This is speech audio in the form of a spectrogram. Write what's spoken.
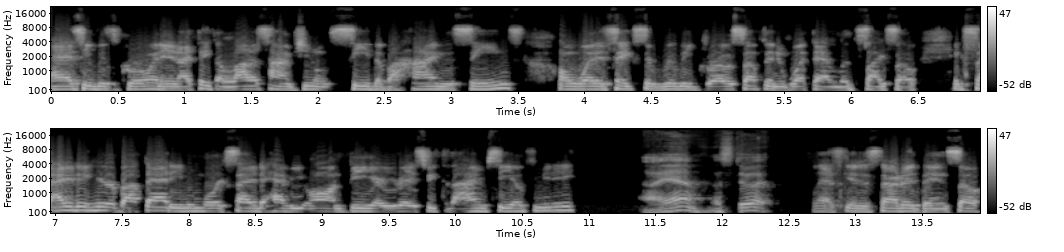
as he was growing. And I think a lot of times you don't see the behind the scenes on what it takes to really grow something and what that looks like. So excited to hear about that. Even more excited to have you on. B, are you ready to speak to the I Am CEO community? I am. Let's do it. Let's get it started then. So,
